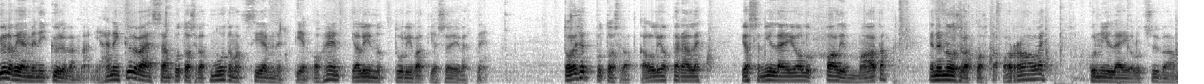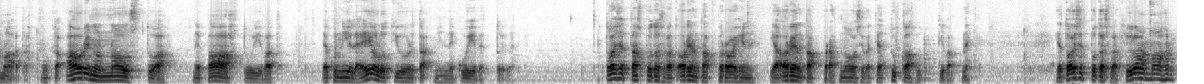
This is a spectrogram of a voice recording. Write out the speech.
Kylväjä meni kylvämään, ja hänen kylväessään putosivat muutamat siemenet tien ohen, ja linnut tulivat ja söivät ne. Toiset putosivat kallioperälle, jossa niillä ei ollut paljon maata, ja ne nousivat kohta oraalle, kun niillä ei ollut syvää maata. Mutta auringon noustua ne paahtuivat, ja kun niillä ei ollut juurta, niin ne kuivettuivat. Toiset taas putosivat orjantappuroihin, ja orjantappurat nousivat ja tukahuttivat ne. Ja toiset putosivat hyvään maahan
